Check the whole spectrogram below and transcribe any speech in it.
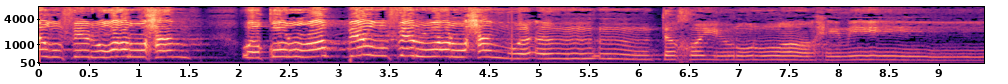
اغفر وارحم وقل رب اغفر وارحم وأنت خير الراحمين.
